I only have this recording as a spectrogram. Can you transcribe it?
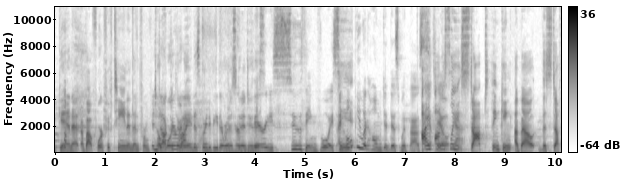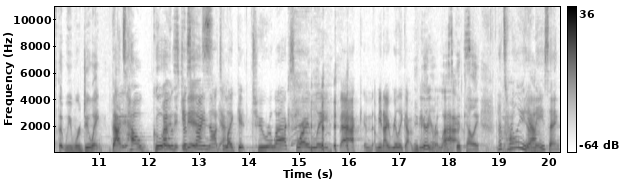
begin at about 4:15, and then from And till Dr. 4:30. Ryan is going to be there We're with just her gonna do this. very soothing voice. I hope you at home did this with us. I too, honestly yeah. stopped thinking about the stuff that we were doing. That's I- how good it is. I was just trying not to like get too relaxed, where I laid back, and I mean, I really got You're very good. relaxed. That's good, Kelly. That's really Yeah. amazing.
